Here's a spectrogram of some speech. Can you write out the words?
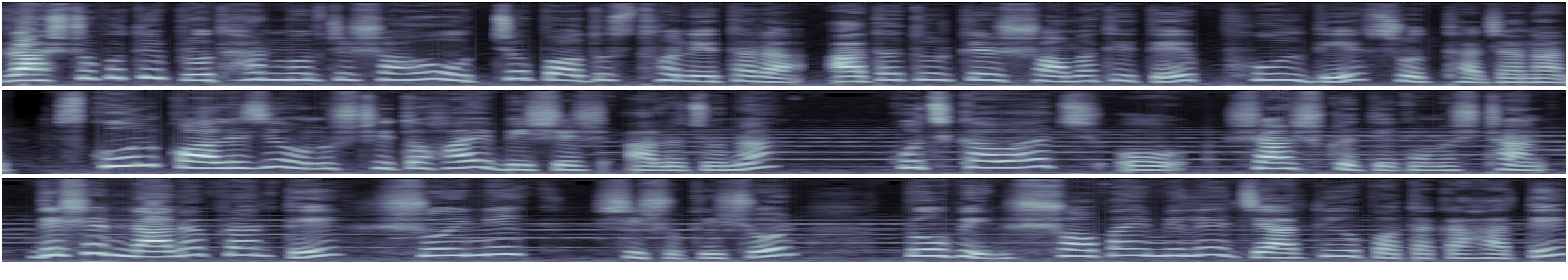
রাষ্ট্রপতি, প্রধানমন্ত্রী সহ উচ্চ পদস্থ নেতারা আতাতুর্কের সমাধিতে ফুল দিয়ে শ্রদ্ধা জানান। স্কুল, কলেজে অনুষ্ঠিত হয় বিশেষ আলোচনা, কুচকাওয়াজ ও সাংস্কৃতিক অনুষ্ঠান। দেশের নানা প্রান্তে সৈনিক, শিশু কিশোর, প্রবীণ সবাই মিলে জাতীয় পতাকা হাতে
